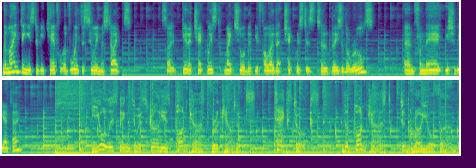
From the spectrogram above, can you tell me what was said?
The main thing is to be careful, avoid the silly mistakes. So get a checklist, make sure that you follow that checklist as to these are the rules, and from there you should be okay. You're listening to Australia's podcast for accountants, Tax Talks, the podcast to grow your firm.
